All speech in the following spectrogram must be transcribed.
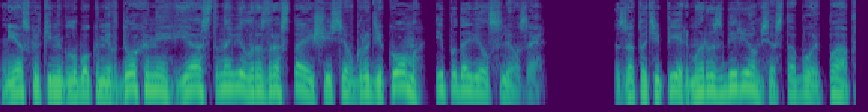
Несколькими глубокими вдохами я остановил разрастающийся в груди ком и подавил слезы. Зато теперь мы разберемся с тобой, пап,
